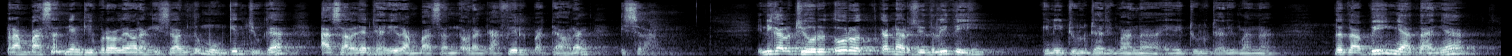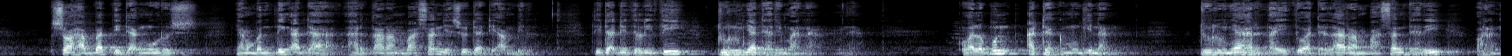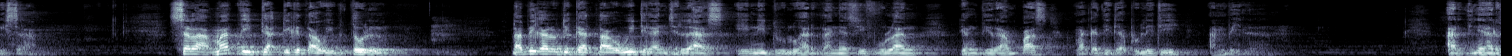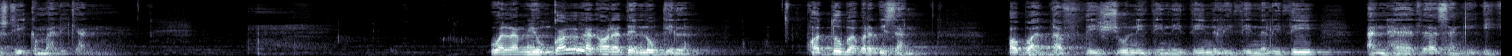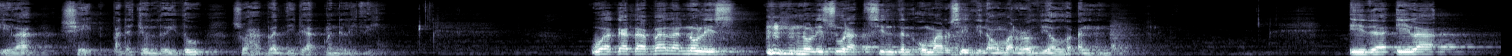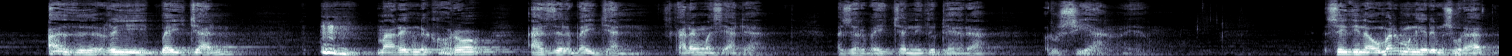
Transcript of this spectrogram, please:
rampasan yang diperoleh orang Islam itu mungkin juga asalnya dari rampasan orang kafir pada orang Islam. Ini kalau diurut-urut kan harus diteliti. Ini dulu dari mana, ini dulu dari mana. Tetapi nyatanya sahabat tidak ngurus. Yang penting ada harta rampasan ya sudah diambil. Tidak diteliti dulunya dari mana. Ya. Walaupun ada kemungkinan dulunya harta itu adalah rampasan dari orang Islam. Selama tidak diketahui betul. Tapi kalau diketahui dengan jelas ini dulu hartanya si fulan yang dirampas maka tidak boleh diambil. Artinya harus dikembalikan. Walam yungkol lan ora den nukil Khotuba berpisan Obat taftishu niti niti neliti neliti An hadha sangking ikilah syekh Pada contoh itu sahabat tidak meneliti Wa katabalan nulis nulis surat sinten Umar Sayyidina Umar radhiyallahu anhu Ida ila azri baijan maring negara Azerbaijan. Sekarang masih ada. Azerbaijan itu daerah Rusia. Ya. Sayyidina Umar mengirim surat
